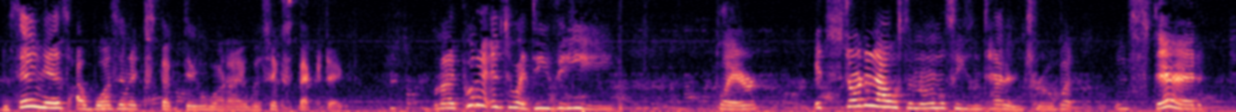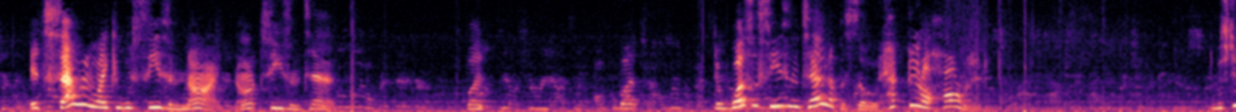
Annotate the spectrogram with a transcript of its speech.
the thing is, I wasn't expecting what I was expecting. When I put it into my DVD, player. It started out with the normal season 10 intro, but instead, it sounded like it was season 9, not season 10. But, but, there was a season 10 episode, Hector the Horrid. There was two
